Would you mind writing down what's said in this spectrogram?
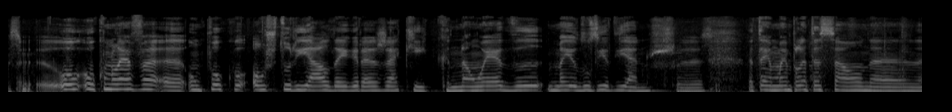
sim. O, o, que me leva um pouco ao historial da Igreja aqui, que não é de meia dúzia de anos. tem uma implantação na, na,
